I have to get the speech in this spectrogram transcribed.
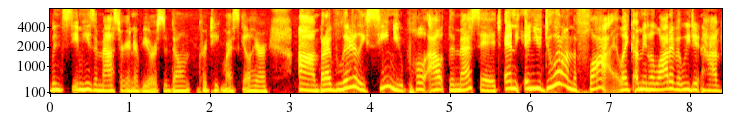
when Steve, he's a master interviewer, so don't critique my skill here. Um, but I've literally seen you pull out the message and, and you do it on the fly. Like, I mean, a lot of it we didn't have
